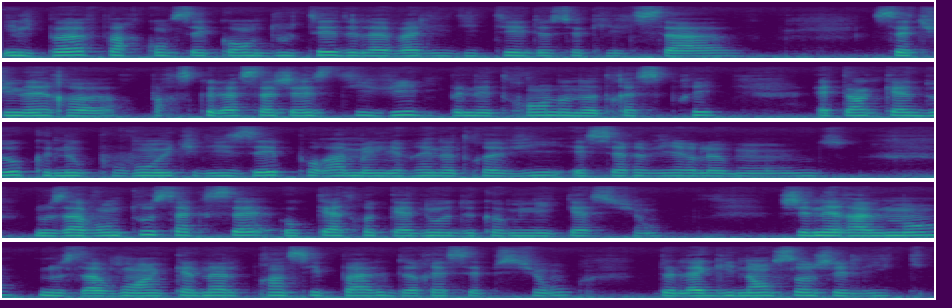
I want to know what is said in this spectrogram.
Ils peuvent par conséquent douter de la validité de ce qu'ils savent. C'est une erreur, parce que la sagesse divine pénétrant dans notre esprit est un cadeau que nous pouvons utiliser pour améliorer notre vie et servir le monde. Nous avons tous accès aux quatre canaux de communication. Généralement, nous avons un canal principal de réception de la guidance angélique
